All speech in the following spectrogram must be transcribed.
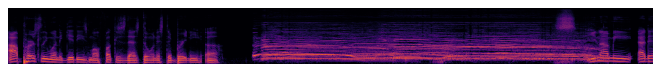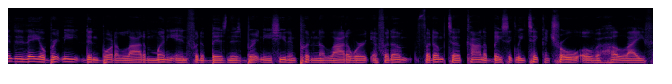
i personally want to get these motherfuckers that's doing this to britney uh you know what I mean? At the end of the day, yo, Britney then brought a lot of money in for the business. Britney, she didn't put in a lot of work, and for them, for them to kind of basically take control over her life,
